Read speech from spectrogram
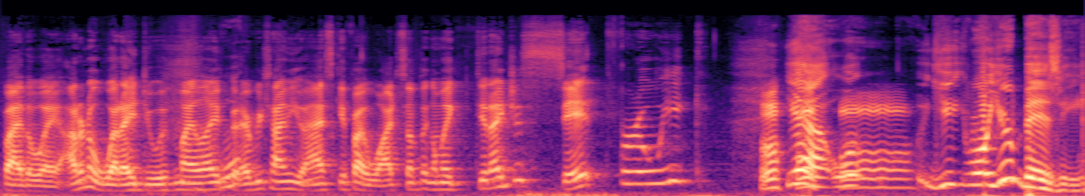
by the way. I don't know what I do with my life, but every time you ask if I watch something, I'm like, did I just sit for a week? Yeah, well, you well you're busy.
